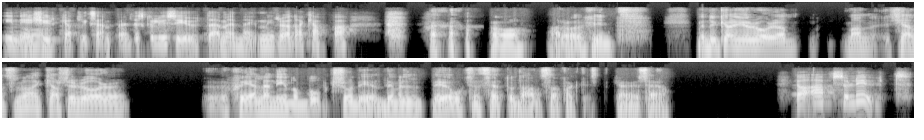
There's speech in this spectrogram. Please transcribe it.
Inne i en kyrka till exempel. Det skulle ju se ut där med, med min röda kappa. ja, ja, det var fint. Men du kan ju röra, man, känslorna kanske rör själen inombords, så det, det, är väl, det är också ett sätt att dansa faktiskt, kan jag säga. Ja, absolut.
